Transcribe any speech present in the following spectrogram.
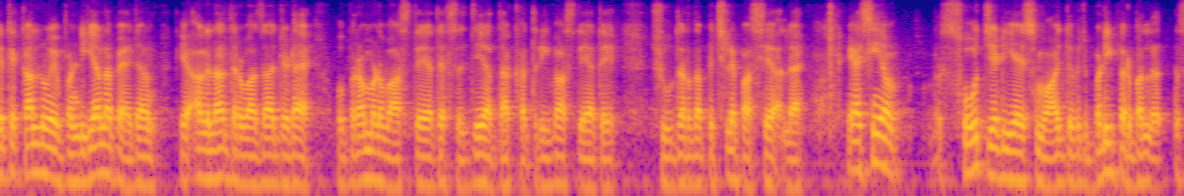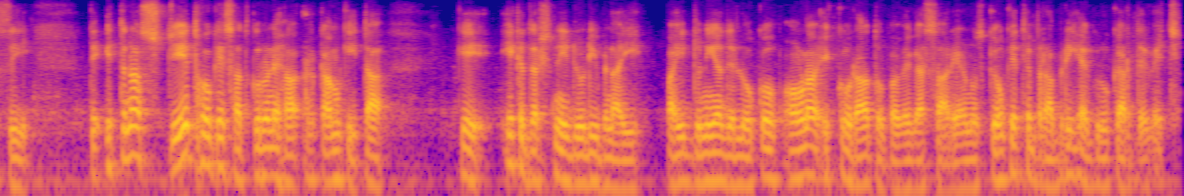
ਕਿਤੇ ਕੱਲ ਨੂੰ ਇਹ ਵੰਡੀਆਂ ਨਾ ਪੈ ਜਾਣ ਕਿ ਅਗਲਾ ਦਰਵਾਜ਼ਾ ਜਿਹੜਾ ਹੈ, ਉਹ ਬ੍ਰਾਹਮਣ ਵਾਸਤੇ ਹੈ ਤੇ ਸੱਜੇ ਹੱਥ ਦਾ ਖੱਤਰੀ ਵਾਸਤੇ ਹੈ ਤੇ ਸ਼ੂਦਰ ਦਾ ਪਿਛਲੇ ਪਾਸੇ ਹਾਲ ਹੈ। ਐਸੀਆਂ ਸੋਚ ਜਿਹੜੀ ਹੈ ਸਮਾਜ ਦੇ ਵਿੱਚ ਬੜੀ ਪ੍ਰਬਲ ਸੀ। ਤੇ ਇਤਨਾ ਸੁਚੇਤ ਹੋ ਕੇ ਸਤਿਗੁਰੂ ਨੇ ਹਰ ਕੰਮ ਕੀਤਾ ਕਿ ਇੱਕ ਦਰਸ਼ਨੀ ਡਿਊਟੀ ਬਣਾਈ। ਭਾਈ ਦੁਨੀਆ ਦੇ ਲੋਕੋ ਆਉਣਾ ਇੱਕੋ ਰਾਹ ਤੋਂ ਪਵੇਗਾ ਸਾਰਿਆਂ ਨੂੰ, ਕਿਉਂਕਿ ਇੱਥੇ ਬਰਾਬਰੀ ਹੈ ਗੁਰੂ ਘਰ ਦੇ ਵਿੱਚ।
